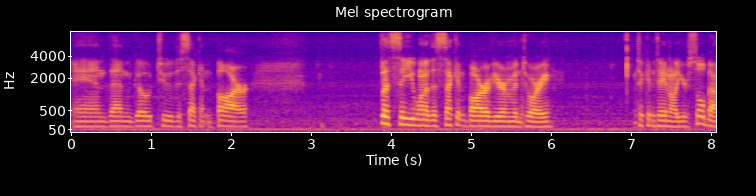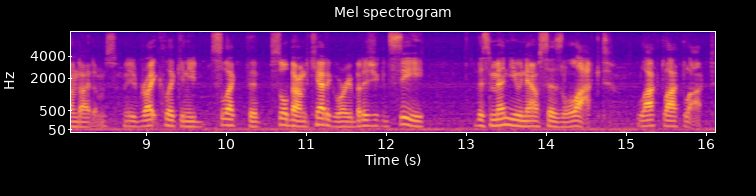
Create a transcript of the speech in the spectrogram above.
and then go to the second bar. Let's say you wanted the second bar of your inventory to contain all your soulbound items. You'd right click and you'd select the soulbound category, but as you can see, this menu now says locked. Locked, locked, locked.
